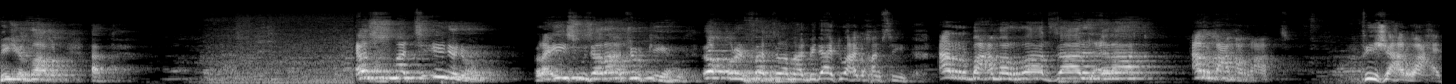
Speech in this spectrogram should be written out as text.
يجي الضابط عصمة إننو رئيس وزراء تركيا. اقرا الفترة مال بداية 51 أربع مرات زار العراق. أربع مرات في شهر واحد.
